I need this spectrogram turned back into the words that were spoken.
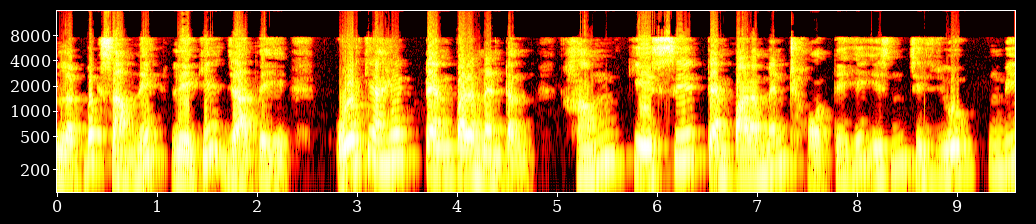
लगभग सामने लेके जाते हैं। और क्या है? टेम्परामेंटल हम कैसे टेम्परामेंट होते हैं? इन चीज़ों भी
